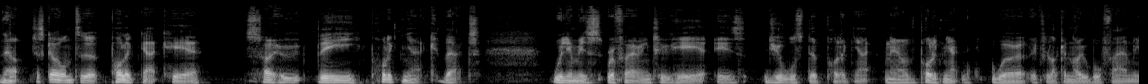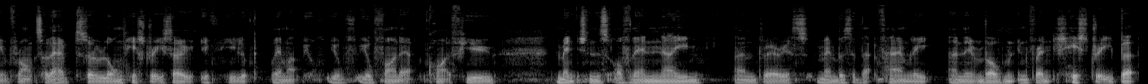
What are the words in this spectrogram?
Now, just go on to Polignac here. So, the Polignac that William is referring to here is Jules de Polignac. Now, the Polignac were, if you like, a noble family in France, so they have sort of long history. So if you look them up, you'll, you'll, you'll find out quite a few mentions of their name and various members of that family and their involvement in French history. But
